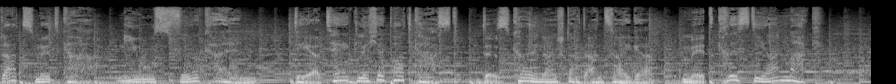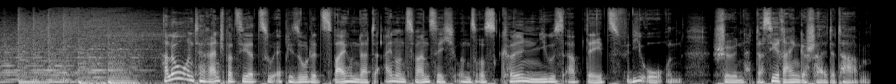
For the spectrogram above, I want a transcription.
Stadt mit K. News für Köln. Der tägliche Podcast des Kölner Stadtanzeiger mit Christian Mack. Hallo und hereinspaziert zu Episode 221 unseres Köln News Updates für die Ohren. Schön, dass Sie reingeschaltet haben.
